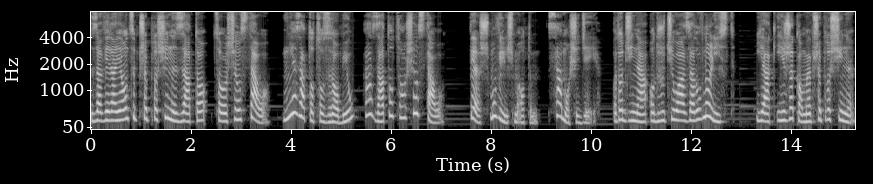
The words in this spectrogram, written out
zawierający przeprosiny za to, co się stało. Nie za to, co zrobił, a za to, co się stało. Wiesz, mówiliśmy o tym. Samo się dzieje. Rodzina odrzuciła zarówno list, jak i rzekome przeprosiny.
